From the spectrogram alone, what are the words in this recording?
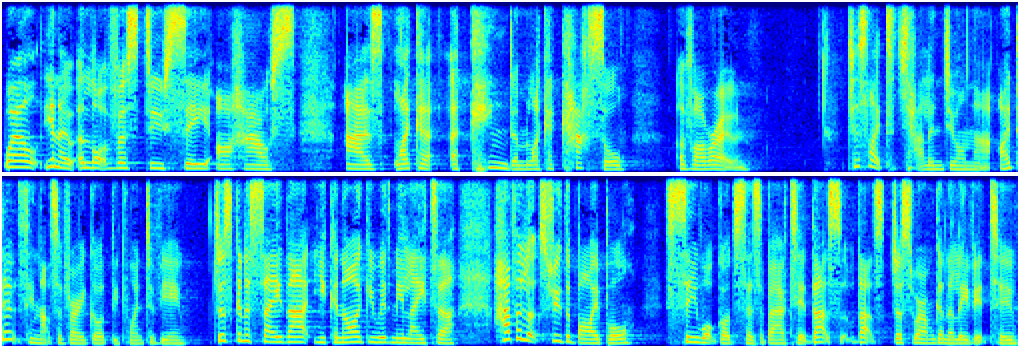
Well, you know, a lot of us do see our house as like a, a kingdom, like a castle of our own. Just like to challenge you on that. I don't think that's a very godly point of view. Just going to say that. You can argue with me later. Have a look through the Bible, see what God says about it. That's, that's just where I'm going to leave it to.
